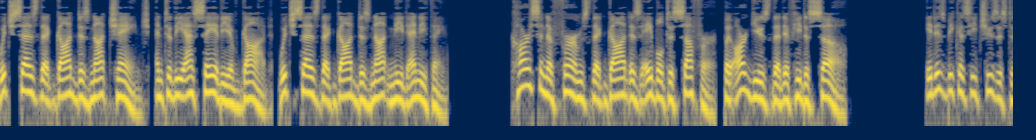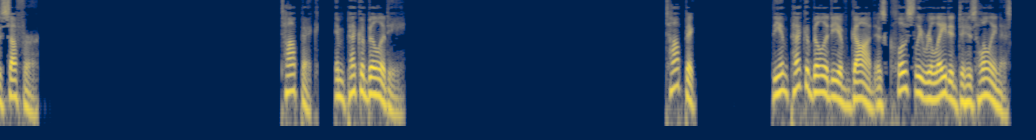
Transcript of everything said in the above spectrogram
which says that God does not change, and to the aseity of God, which says that God does not need anything. Carson affirms that God is able to suffer, but argues that if he does so, it is because he chooses to suffer. Topic: Impeccability the impeccability of God is closely related to his holiness.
